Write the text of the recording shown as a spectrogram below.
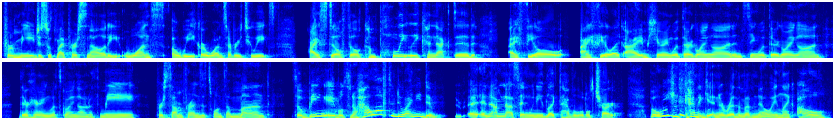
For me, just with my personality, once a week or once every two weeks, I still feel completely connected. I feel I feel like I am hearing what they're going on and seeing what they're going on. They're hearing what's going on with me. For some friends, it's once a month. So being able to know how often do I need to, and I'm not saying we need like to have a little chart, but we can kind of get in a rhythm of knowing like, oh,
